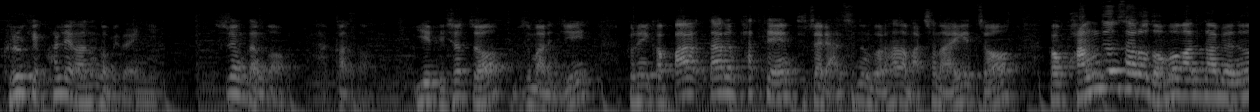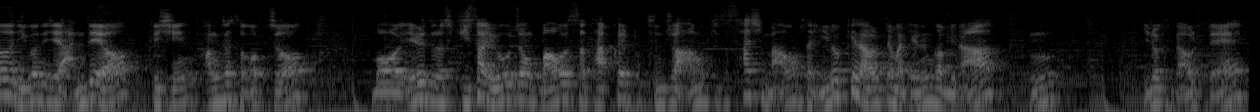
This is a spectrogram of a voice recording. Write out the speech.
그렇게 컬렉하는 겁니다, 형님. 수정단검 바꿔서 이해되셨죠? 무슨 말인지. 그러니까 빠- 다른 파텐 두 자리 안 쓰는 걸 하나 맞춰놔야겠죠. 그러니까 광전사로 넘어간다면은 이건 이제 안 돼요. 대신 광전사가 없죠. 뭐 예를 들어서 기사 요정 마법사 다크엘프 군주 암흑기사 사신 마검사 이렇게 나올 때만 되는 겁니다. 응? 이렇게 나올 때.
